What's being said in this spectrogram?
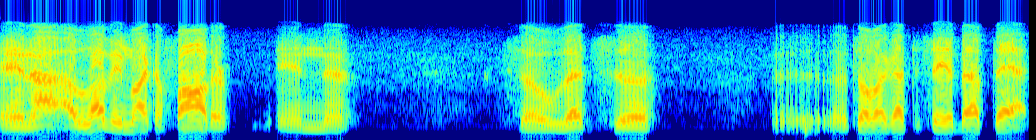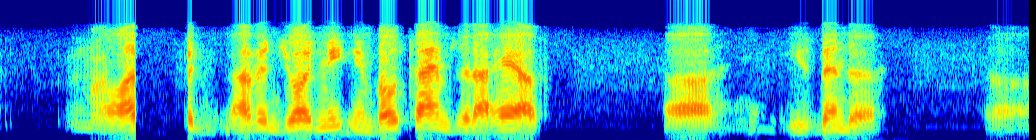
and I, I love him like a father, and uh, so that's uh, uh, that's all I got to say about that. And my, Well, I've, I've enjoyed meeting him both times that I have. Uh, he's been to uh,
